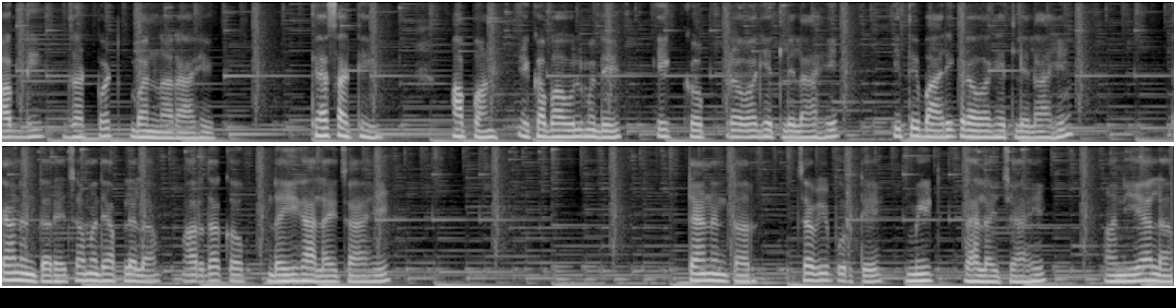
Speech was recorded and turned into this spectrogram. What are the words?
अगदी झटपट बनणार आहे. त्यासाठी आपण एका बाऊलमध्ये एक कप रवा घेतलेला आहे. इथे बारीक रवा घेतलेला आहे. त्यानंतर याच्यामध्ये आपल्याला अर्धा कप दही घालायचं आहे. त्यानंतर चवीपुरते मीठ घालायचे आहे. आणि याला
